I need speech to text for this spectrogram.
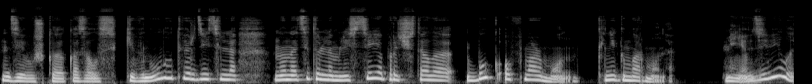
Девушка, казалось, кивнула утвердительно, но на титульном листе я прочитала «Book of Mormon» — «Книга Мормона». Меня удивило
